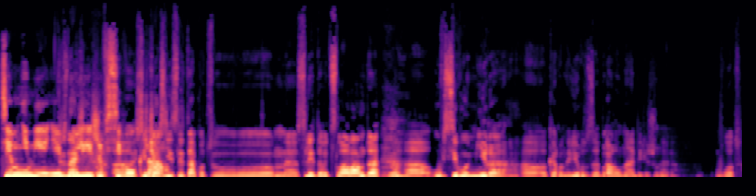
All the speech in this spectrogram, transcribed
Тем не менее, знаешь, ближе всего а, к сейчас, нам. если так вот э, следовать словам, да, uh-huh. э, у всего мира э, коронавирус забрал набережную. Вот.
